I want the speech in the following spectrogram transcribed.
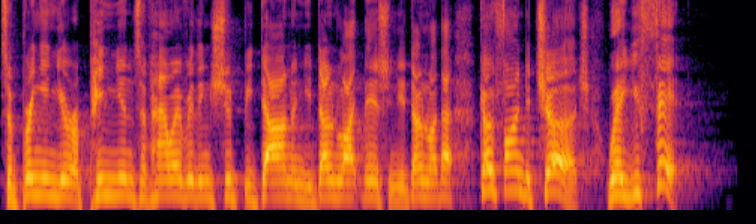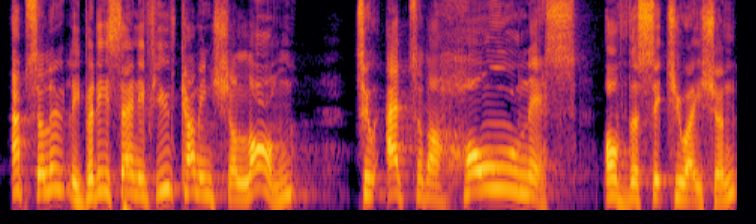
to bring in your opinions of how everything should be done, and you don't like this and you don't like that, go find a church where you fit. Absolutely. But he's saying if you've come in shalom, to add to the wholeness of the situation,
